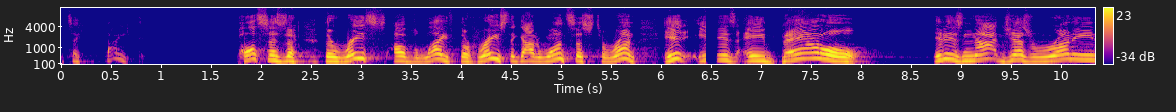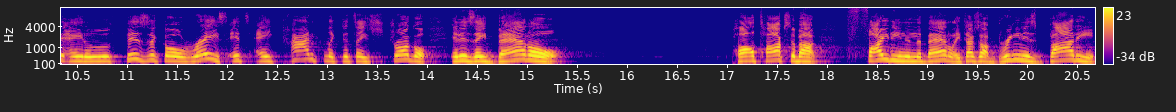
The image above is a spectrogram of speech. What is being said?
It's a fight. Paul says the, the race of life, the race that God wants us to run, it is a battle. It is not just running a physical race, it's a conflict, it's a struggle, it is a battle. Paul talks about fighting in the battle. He talks about bringing his body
